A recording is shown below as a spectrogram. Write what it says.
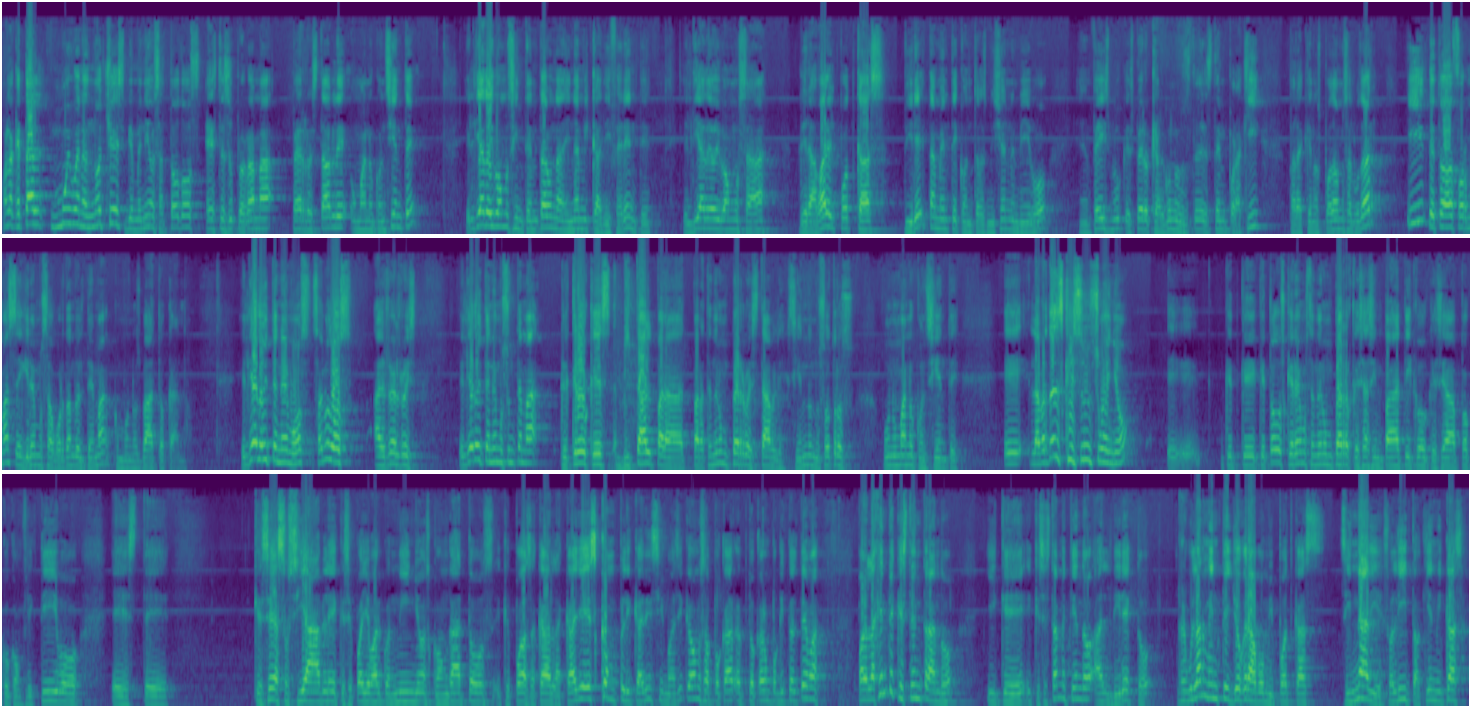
Hola, ¿qué tal? Muy buenas noches, bienvenidos a todos. Este es su programa Perro Estable, Humano Consciente. El día de hoy vamos a intentar una dinámica diferente. El día de hoy vamos a grabar el podcast directamente con transmisión en vivo en Facebook. Espero que algunos de ustedes estén por aquí para que nos podamos saludar. Y de todas formas seguiremos abordando el tema como nos va tocando. El día de hoy tenemos, saludos a Israel Ruiz. El día de hoy tenemos un tema que creo que es vital para, tener un perro estable, siendo nosotros un humano consciente. Eh, la verdad es que es un sueño eh, que, todos queremos tener un perro que sea simpático, que sea poco conflictivo, este, que sea sociable, que se pueda llevar con niños, con gatos, que pueda sacar a la calle. Es complicadísimo, así que vamos a tocar un poquito el tema. Para la gente que está entrando, y que, se está metiendo al directo, regularmente yo grabo mi podcast sin nadie, solito, aquí en mi casa.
